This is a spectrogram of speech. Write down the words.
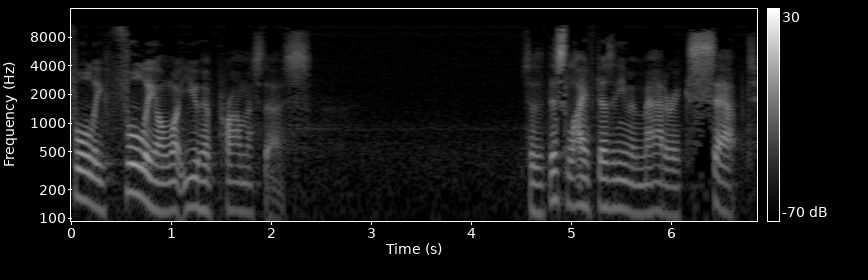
fully, fully on what you have promised us so that this life doesn't even matter except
